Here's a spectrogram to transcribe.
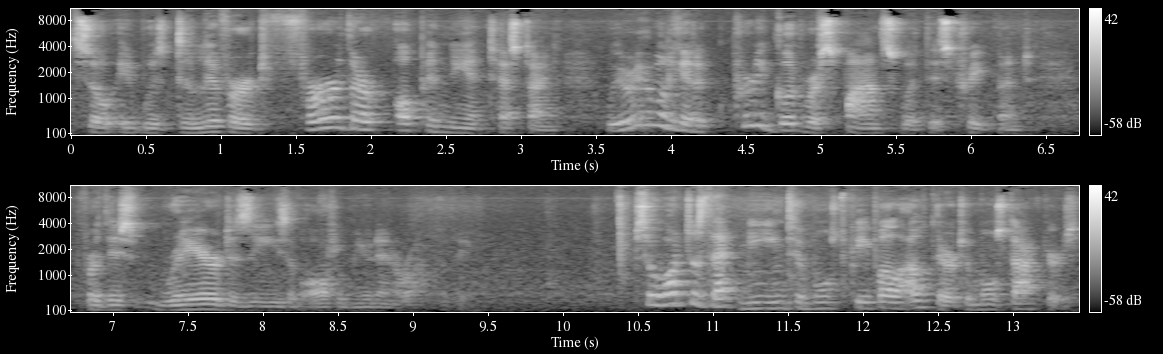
so it was delivered further up in the intestine, we were able to get a pretty good response with this treatment for this rare disease of autoimmune enteropathy. So what does that mean to most people out there, to most doctors?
